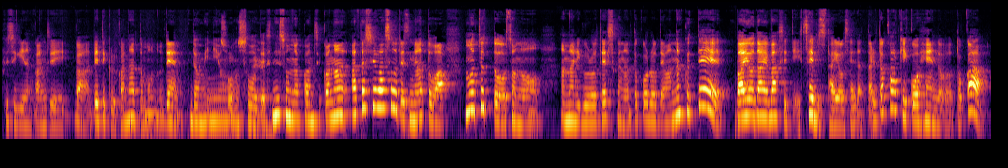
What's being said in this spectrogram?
不思議な感じが出てくるかなと思うのでドミニオンもそううですすね。そんな感じかな。私はそうですね。あとはもうちょっとそのあまりグロテスクなところではなくてバイオダイバーシティ生物多様性だったりとか気候変動とか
